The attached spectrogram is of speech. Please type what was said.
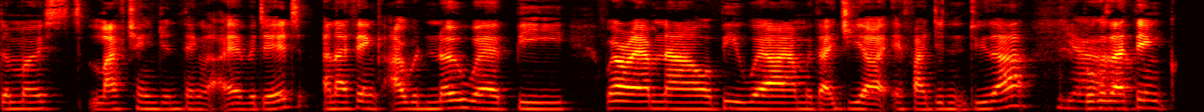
the most life changing thing that I ever did, and I think I would nowhere be where I am now, or be where I am with IGEA if I didn't do that Yeah. because I think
